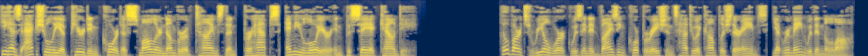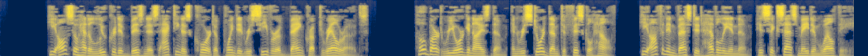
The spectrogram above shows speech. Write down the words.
he has actually appeared in court a smaller number of times than, perhaps, any lawyer in Passaic County. Hobart's real work was in advising corporations how to accomplish their aims, yet remain within the law. He also had a lucrative business acting as court-appointed receiver of bankrupt railroads. Hobart reorganized them, and restored them to fiscal health. He often invested heavily in them, his success made him wealthy.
